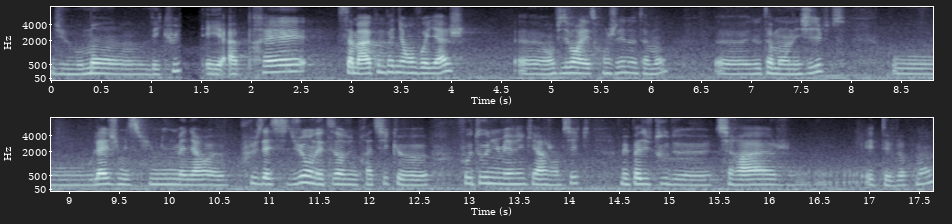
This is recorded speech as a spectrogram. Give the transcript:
du moment euh, vécu. Et après, ça m'a accompagnée en voyage, euh, en vivant à l'étranger notamment, euh, notamment en Égypte, où là je m'y suis mis de manière plus assidue. On était dans une pratique photo numérique et argentique, mais pas du tout de tirage et de développement.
